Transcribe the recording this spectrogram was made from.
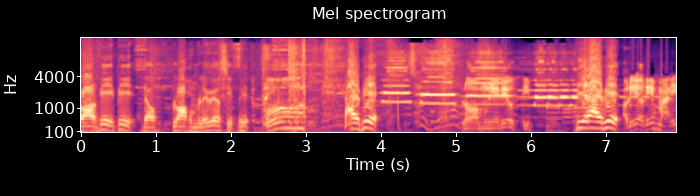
รอก่อนพี่พี่เดี๋ยวรอผมเลเวลสิบพี่โอ้ได้พี่รอมึงเลเวลสิบพี่ได้พี่เอาดิเอาดิมาดิ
